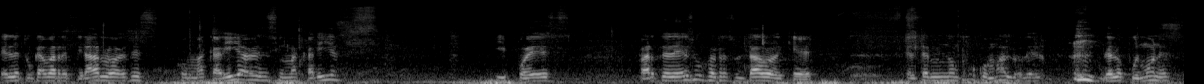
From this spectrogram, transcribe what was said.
él le tocaba respirarlo, a veces con mascarilla, a veces sin mascarilla. Y pues parte de eso fue el resultado de que él terminó un poco malo de, de los pulmones.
